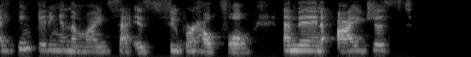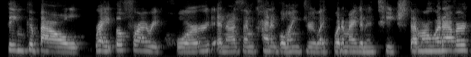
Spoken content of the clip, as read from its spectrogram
I think getting in the mindset is super helpful. And then I just think about right before I record and as I'm kind of going through like what am I going to teach them or whatever,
